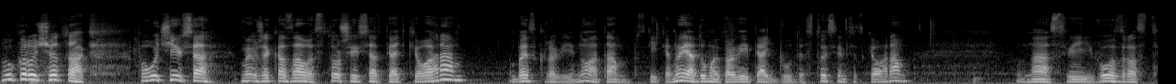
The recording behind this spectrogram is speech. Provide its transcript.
Ну, коротше, так. Получився ми вже казали 165 кг без крові. Ну а там скільки? Ну я думаю, крові 5 буде. 170 кг на свій возраст,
